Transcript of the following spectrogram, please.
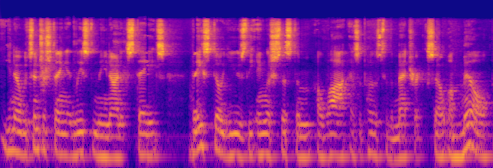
you know it's interesting. At least in the United States, they still use the English system a lot as opposed to the metric. So a mil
